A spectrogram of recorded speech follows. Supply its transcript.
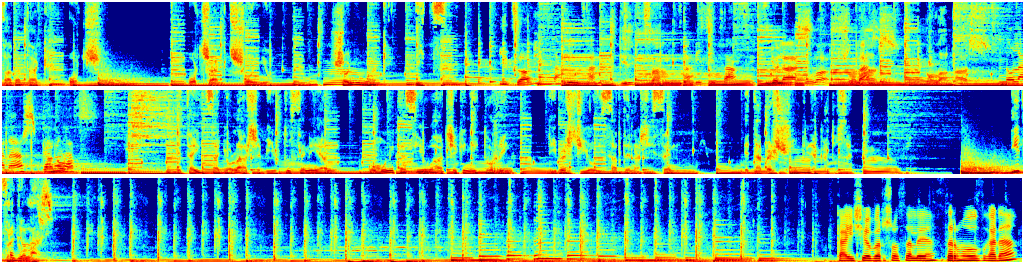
Zaratak hots. Hotsak soinu. Soinuak hitz. Itza, Mintza, Giltza, bizitza, jola, sola, nola as, nola nas, ganoraz. Eta hitza jolas bihurtu zenean, komunikazioa atxekin iturri, dibertsio izaten hasi zen. Eta bersu bilakatu zen. Itza jolas. Kaixo bersozale zer moduz gara?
